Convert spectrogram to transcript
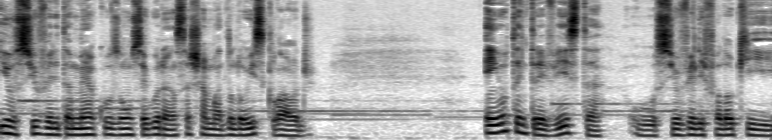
E o Silvio ele também acusou um segurança chamado Luiz Cláudio em outra entrevista, o Silvio ele falou que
